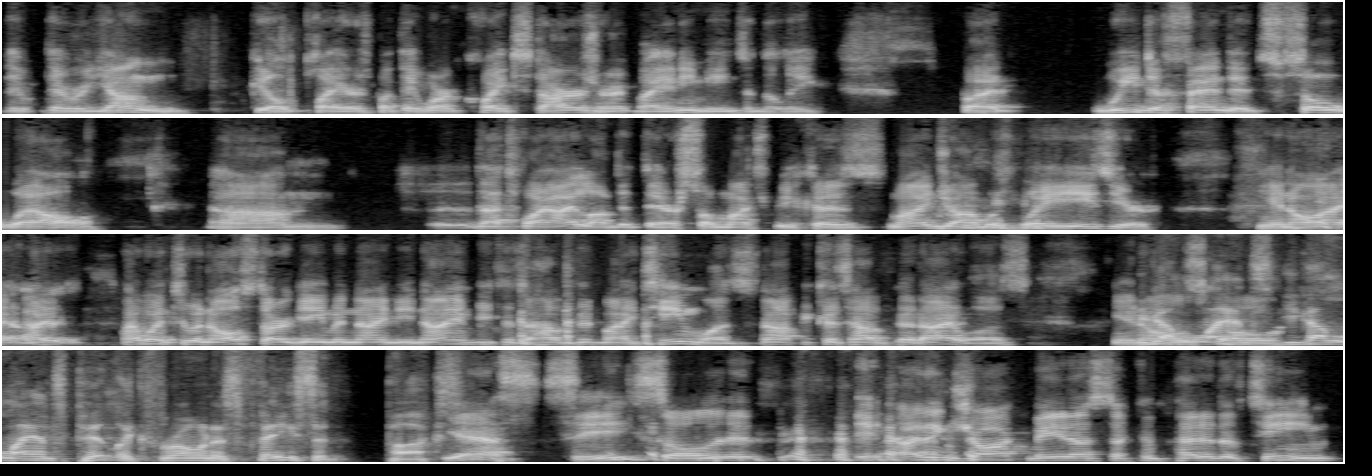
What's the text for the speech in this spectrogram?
They, they were young skilled players, but they weren't quite stars or by any means in the league. But we defended so well. Um, that's why I loved it there so much because my job was way easier. You know, I, I, I went to an All Star game in '99 because of how good my team was, not because how good I was. You, You got Lance. so- You got Lance Pitlick throwing his face at pucks. Yes. See, so it, it, I think Jacques made us a competitive team,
